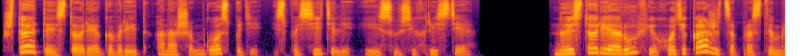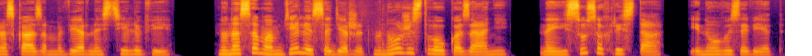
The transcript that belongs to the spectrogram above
Что эта история говорит о нашем Господе и Спасителе Иисусе Христе? Но история Руфи хоть и кажется простым рассказом о верности и любви, но на самом деле содержит множество указаний на Иисуса Христа и Новый Завет.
